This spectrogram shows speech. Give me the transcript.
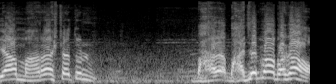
या महाराष्ट्रातून भा भाजपा भगाव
